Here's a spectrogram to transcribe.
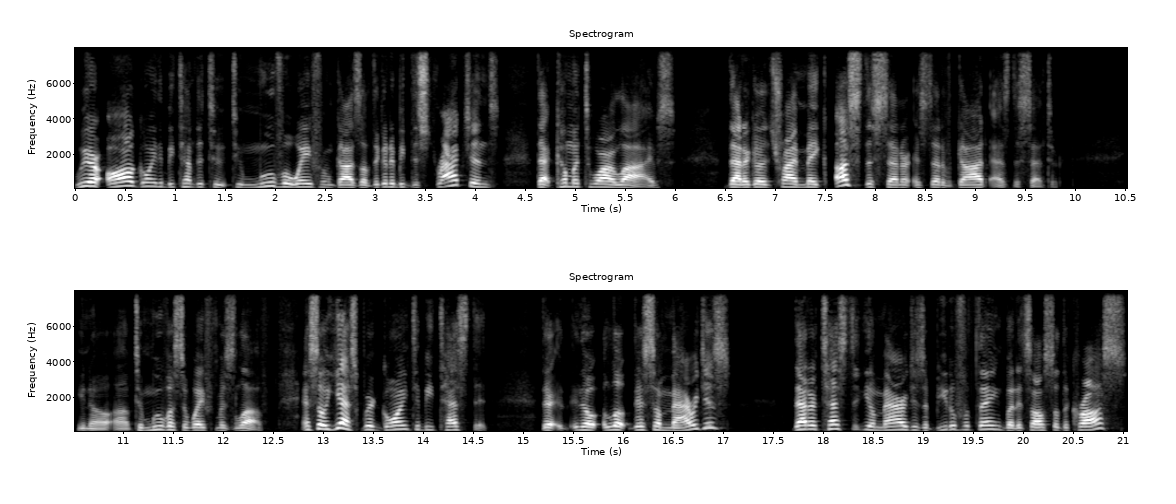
We are all going to be tempted to to move away from God's love. There are going to be distractions that come into our lives that are going to try and make us the center instead of God as the center. You know, uh, to move us away from His love. And so, yes, we're going to be tested. There, you know, look, there's some marriages that are tested. You know, marriage is a beautiful thing, but it's also the cross.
